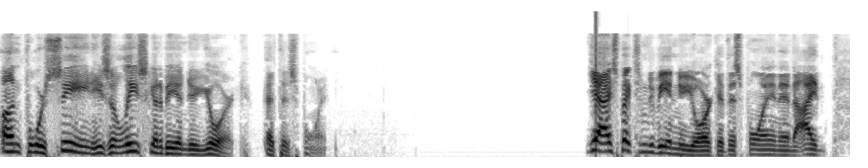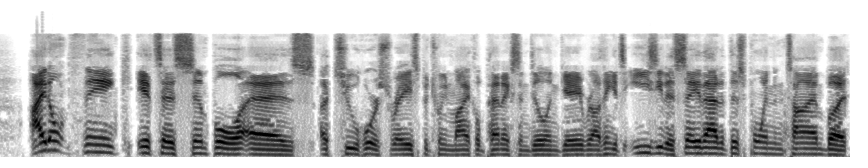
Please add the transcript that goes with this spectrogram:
unforeseen, he's at least going to be in New York at this point. Yeah, I expect him to be in New York at this point, and I. I don't think it's as simple as a two horse race between Michael Penix and Dillon Gabriel. I think it's easy to say that at this point in time, but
